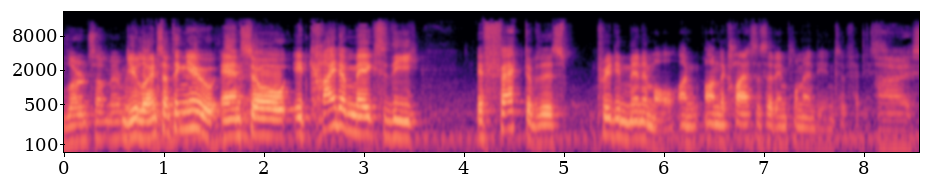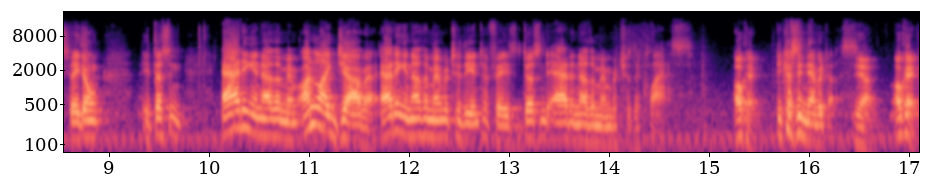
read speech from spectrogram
learn something. You day. learn something new. And so it kind of makes the effect of this pretty minimal on, on the classes that implement the interface. I see. They don't, it doesn't, adding another member, unlike Java, adding another member to the interface doesn't add another member to the class. Okay. Because it never does. Yeah. Okay.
